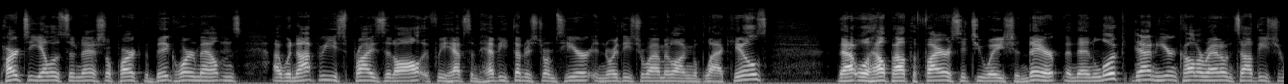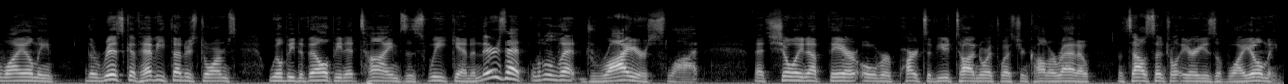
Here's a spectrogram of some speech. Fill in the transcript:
parts of Yellowstone National Park, the Bighorn Mountains. I would not be surprised at all if we have some heavy thunderstorms here in northeastern Wyoming along the Black Hills. That will help out the fire situation there. And then look down here in Colorado and southeastern Wyoming. The risk of heavy thunderstorms will be developing at times this weekend. And there's that little that drier slot that's showing up there over parts of Utah, northwestern Colorado and south central areas of Wyoming.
